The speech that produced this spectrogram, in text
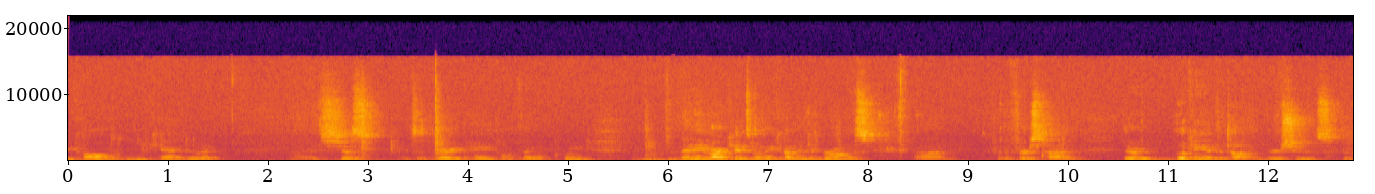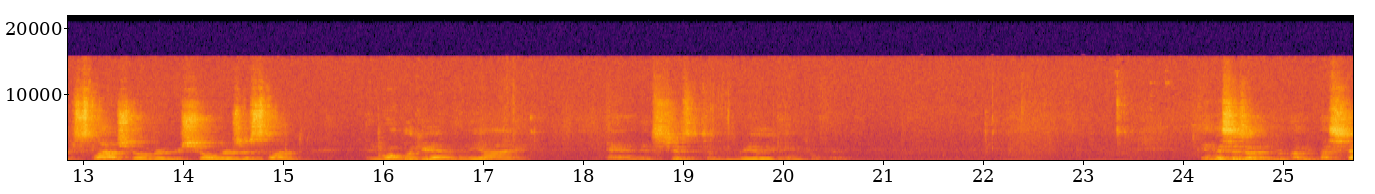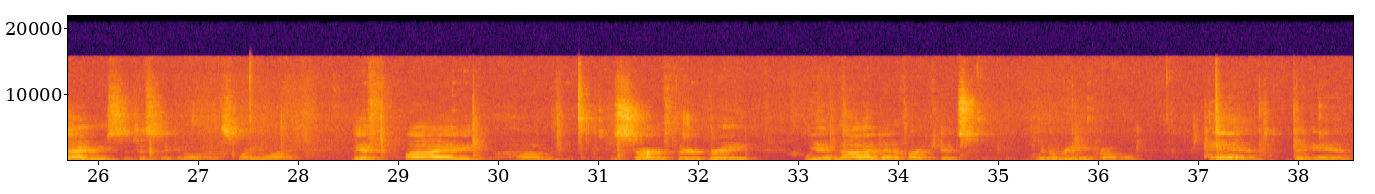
be called and you can't do it. Uh, It's just, it's a very painful thing. When, many of our kids, when they come into Groves um, for the first time, they're looking at the top of their shoes. They're slouched over, their shoulders are slumped, they won't look you in the eye, and it's just, a really painful thing. And this is a, a- a staggering statistic, and I'll I'll explain why. If by um, the start of third grade, we have not identified kids with a reading problem, and, big and,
